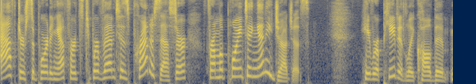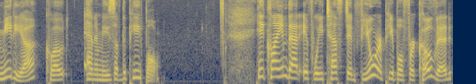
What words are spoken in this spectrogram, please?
after supporting efforts to prevent his predecessor from appointing any judges. He repeatedly called the media, quote, enemies of the people. He claimed that if we tested fewer people for COVID,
